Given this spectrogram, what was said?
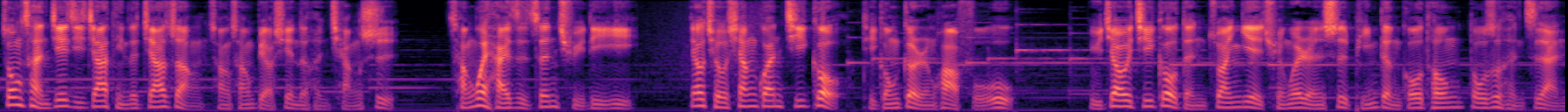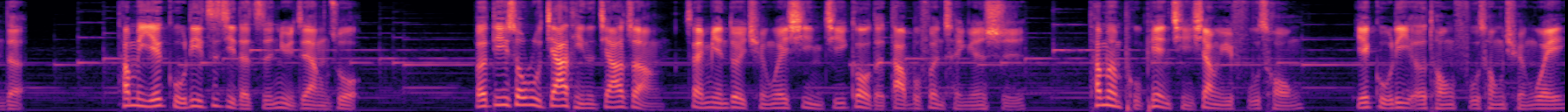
中产阶级家庭的家长常常表现得很强势，常为孩子争取利益，要求相关机构提供个人化服务，与教育机构等专业权威人士平等沟通都是很自然的。他们也鼓励自己的子女这样做。而低收入家庭的家长在面对权威性机构的大部分成员时，他们普遍倾向于服从，也鼓励儿童服从权威。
